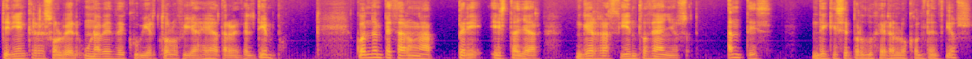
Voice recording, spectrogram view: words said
tenían que resolver una vez descubiertos los viajes a través del tiempo, cuando empezaron a preestallar guerras cientos de años antes de que se produjeran los contenciosos.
